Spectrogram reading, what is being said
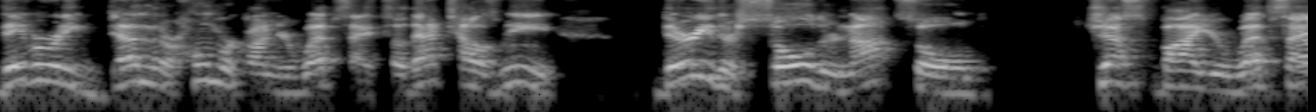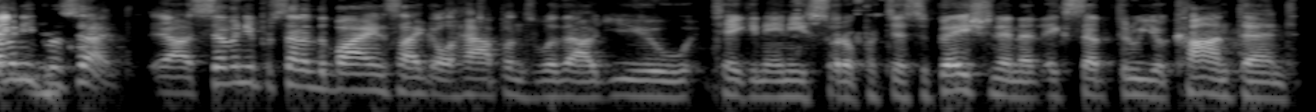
they've already done their homework on your website. So that tells me they're either sold or not sold just by your website. Seventy percent. Seventy percent of the buying cycle happens without you taking any sort of participation in it, except through your content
